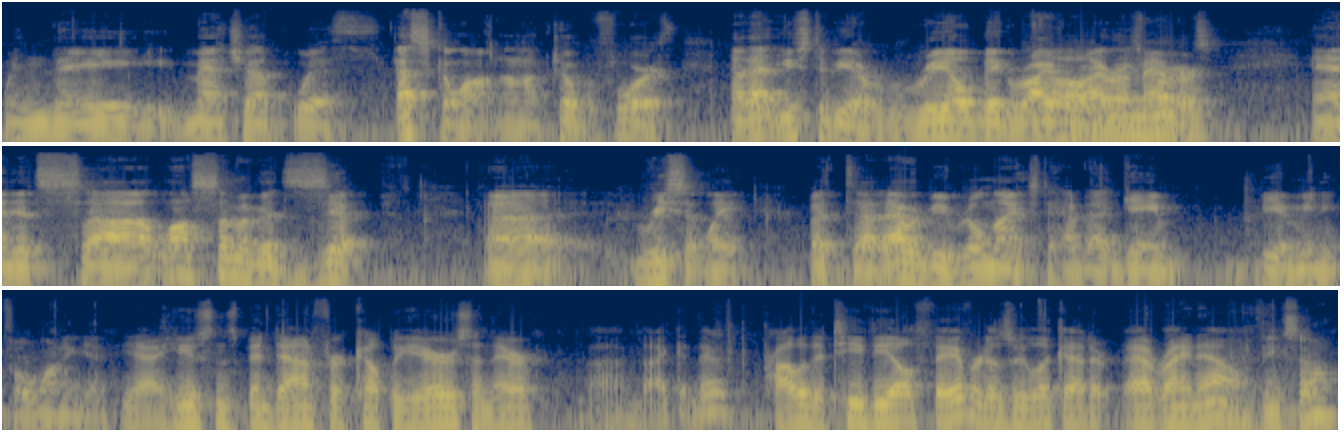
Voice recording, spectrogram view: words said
when they match up with Escalon on October 4th. Now, that used to be a real big rivalry. Oh, I remember. Parts, and it's uh, lost some of its zip uh, recently, but uh, that would be real nice to have that game be a meaningful one again. Yeah, Hughson's been down for a couple years, and they're uh, they're probably the TVL favorite as we look at it at right now. I think so.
